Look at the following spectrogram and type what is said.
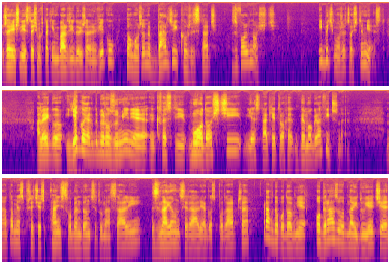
że jeśli jesteśmy w takim bardziej dojrzałym wieku, to możemy bardziej korzystać z wolności. I być może coś w tym jest. Ale jego, jego jak gdyby rozumienie kwestii młodości jest takie trochę demograficzne. Natomiast przecież Państwo będący tu na sali, znający realia gospodarcze, prawdopodobnie od razu odnajdujecie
